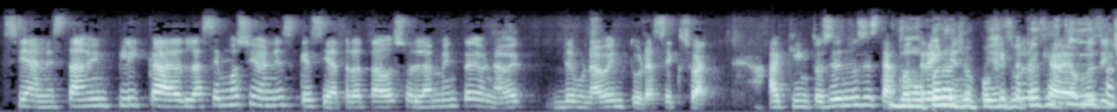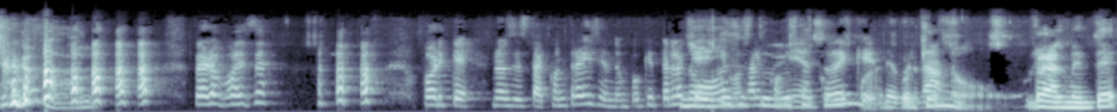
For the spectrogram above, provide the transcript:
si han estado implicadas las emociones que se ha tratado solamente de una, de una aventura sexual. Aquí entonces nos está contradiciendo un poquito lo que, habíamos dicho. pero pues, porque nos está contradiciendo un poquito lo que dijimos al comienzo de que, de verdad. No, realmente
